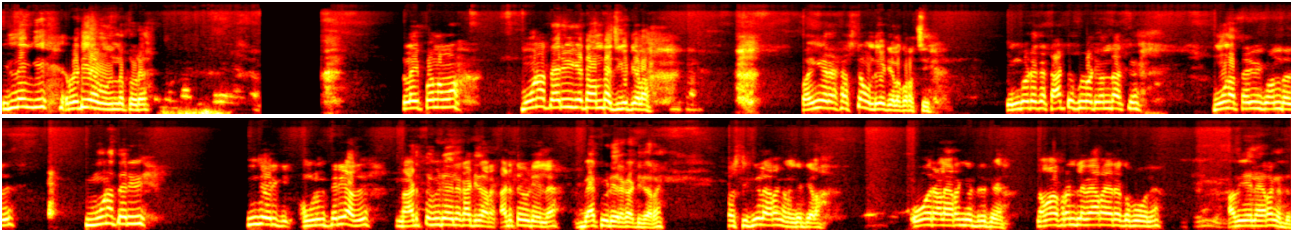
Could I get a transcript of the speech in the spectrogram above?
இல்லைங்க ரெடி ஆகும் இன்னத்தோட இல்லை இப்போ நம்ம மூணா தருவி கேட்ட வந்தாச்சு கேட்டியலாம் பயங்கர கஷ்டம் உண்டு கேட்டியல குறைச்சி. எங்களுடைய காட்டுக்குள்ளோடி வந்தாக்கு மூணா தருவிக்கு வந்தது. மூணா தருவி இங்க இருக்கு. உங்களுக்கு தெரியாது. நான் அடுத்த வீடியோல காட்டி தரேன். அடுத்த வீடியோல பேக் வீடியோல காட்டி தரேன். ஃபர்ஸ்ட் கீழே இறங்கணும் கட்டியலாம் ஓவரால் இறங்கிட்டு இருக்கேன். நம்ம ஃப்ரெண்ட்ல வேற யாராக்க போகணும் அவையில இறங்குது.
